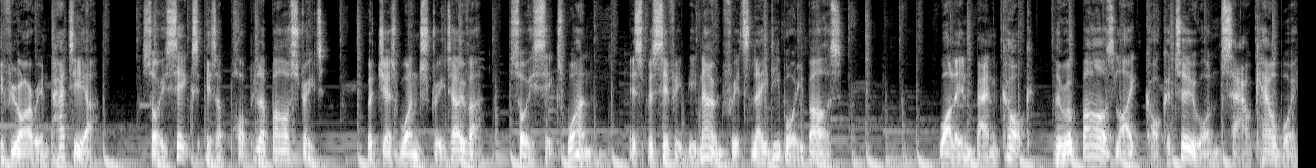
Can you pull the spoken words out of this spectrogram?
If you are in Pattaya, Soi 6 is a popular bar street, but just one street over, Soi 6 1, is specifically known for its ladyboy bars. While in Bangkok, there are bars like Cockatoo on Soi Cowboy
